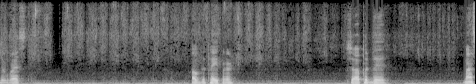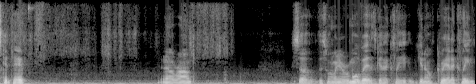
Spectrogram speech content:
the rest of the paper. So I put the masking tape you know around. So this one when you remove it it's gonna clean you know create a clean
